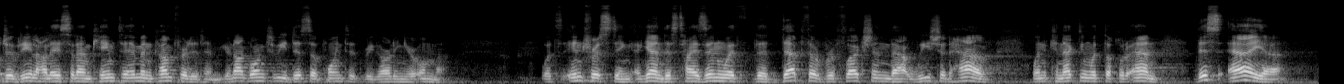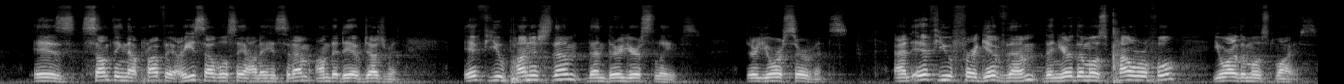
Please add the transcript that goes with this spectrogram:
Jibreel came to him and comforted him. You're not going to be disappointed regarding your ummah. What's interesting, again, this ties in with the depth of reflection that we should have when connecting with the Quran. This ayah is something that Prophet Isa will say alayhi on the day of judgment. If you punish them, then they're your slaves, they're your servants. And if you forgive them, then you're the most powerful, you are the most wise.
